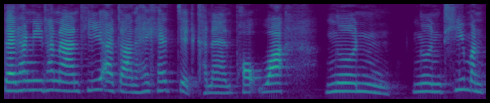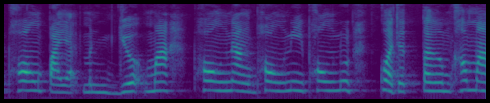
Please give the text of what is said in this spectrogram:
แต่ทั้งนี้ทั้งนั้นที่อาจารย์ให้แค่ 7 คะแนน เพราะว่าเงินเงินที่มันพองไปอะมันเยอะมากพองนั่งพองนี่พองนู่นกว่าจะเติมเข้ามา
